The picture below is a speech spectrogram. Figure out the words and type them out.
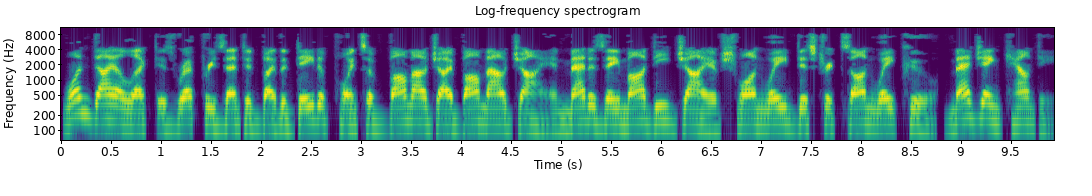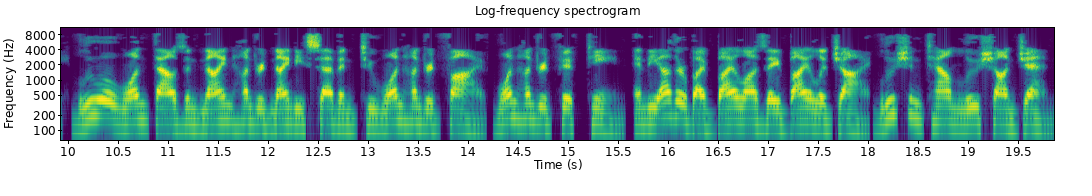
One dialect is represented by the data points of Bamaojai Bamaojai and Madazay Ma Di Jai of Xuanwei District Zanwei Ku, Majang County, Luo 1997-105, 115, and the other by Bailazay Bailajai, Lushan Town Lushan Zhen,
